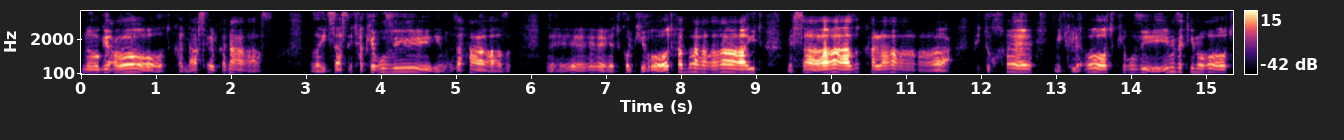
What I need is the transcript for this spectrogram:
נוגעות כנף אל כנף ויצף את הקירובים זהב ואת כל קירות הבית מסב קלע פיתוחי מקלעות קירובים ותימורות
